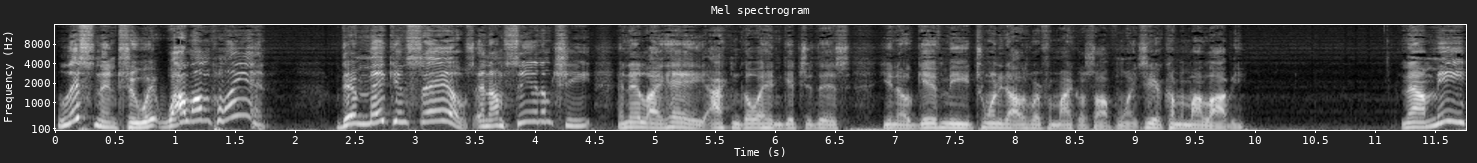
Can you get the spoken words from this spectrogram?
listening to it while I'm playing. They're making sales and I'm seeing them cheat and they're like, hey, I can go ahead and get you this, you know, give me $20 worth of Microsoft points. Here, come in my lobby. Now, me,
